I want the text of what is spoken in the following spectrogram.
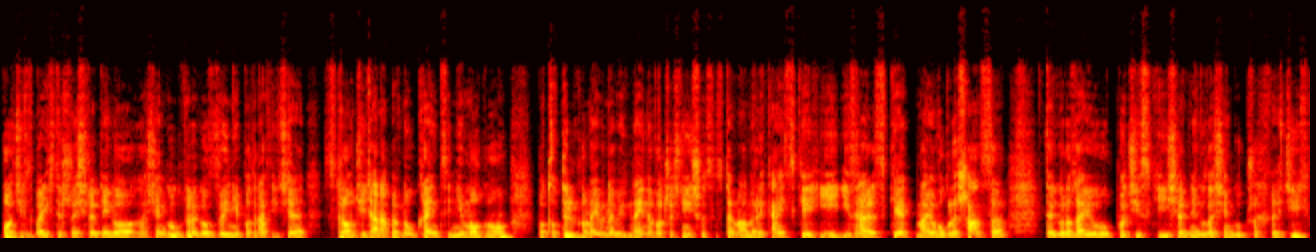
pocisk balistyczny średniego zasięgu, którego wy nie potraficie strącić, a na pewno Ukraińcy nie mogą, bo to tylko najnowocześniejsze systemy amerykańskie i izraelskie mają w ogóle szansę tego rodzaju pociski średniego zasięgu przechwycić.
